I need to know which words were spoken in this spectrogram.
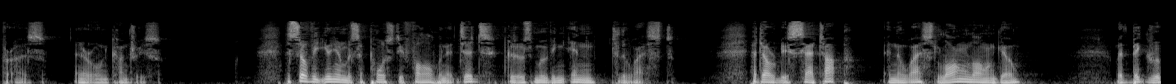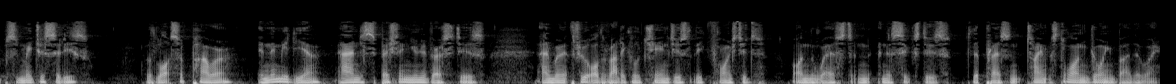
for us in our own countries. The Soviet Union was supposed to fall when it did because it was moving in to the West. It Had already set up in the West long, long ago with big groups in major cities with lots of power in the media and especially in universities and went through all the radical changes that they foisted on the West in, in the 60s to the present time. It's still ongoing, by the way.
